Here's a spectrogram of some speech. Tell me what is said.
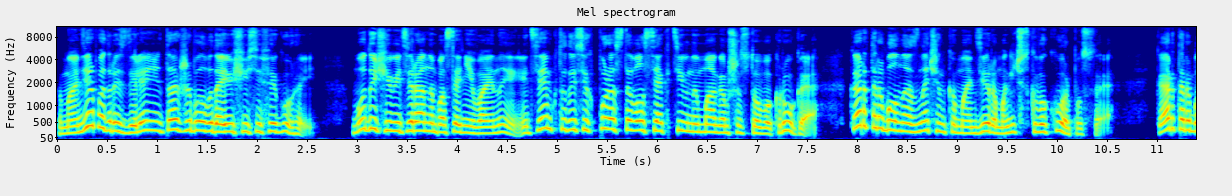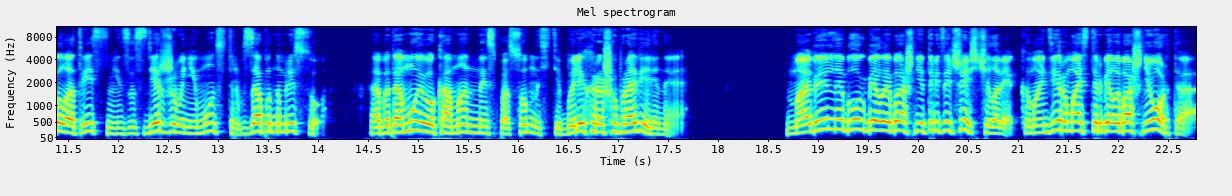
Командир подразделения также был выдающейся фигурой — Будучи ветераном последней войны и тем, кто до сих пор оставался активным магом шестого круга, Картер был назначен командиром магического корпуса. Картер был ответственен за сдерживание монстров в западном лесу, а потому его командные способности были хорошо проверены. «Мобильный блок Белой башни 36 человек, командир мастер Белой башни Орта!»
